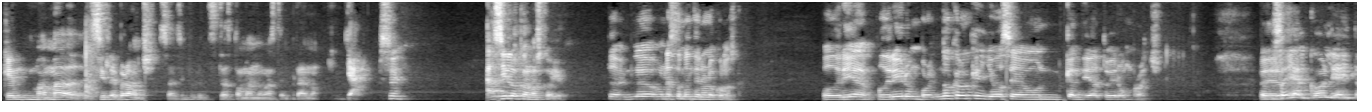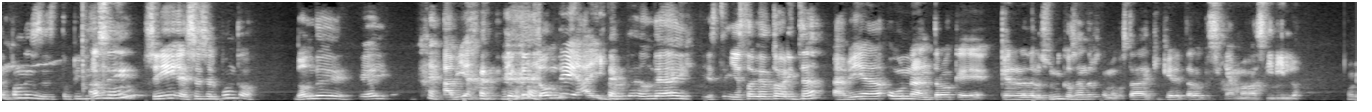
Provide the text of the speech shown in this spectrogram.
qué mamada de decirle brunch, o sea, simplemente estás tomando más temprano y ya. Sí. Así lo conozco yo. Eh, Honestamente no lo conozco. Podría, podría ir a un brunch. No creo que yo sea un candidato a ir a un brunch. Pero, Pues hay alcohol y ahí te pones estupidísimo. ¿Ah, sí? Sí, ese es el punto. ¿dónde hay? Había, ¿dónde hay? ¿Dónde, dónde hay? ¿Y está, está abierto ahorita? Había un antro que, que era de los únicos antros que me gustaba de aquí Querétaro que se llamaba Cirilo. Ok.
